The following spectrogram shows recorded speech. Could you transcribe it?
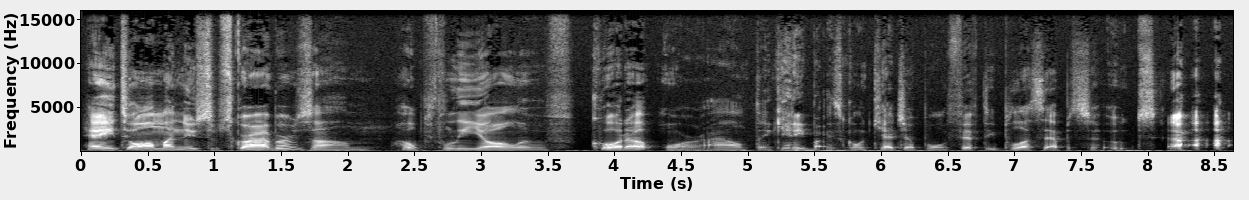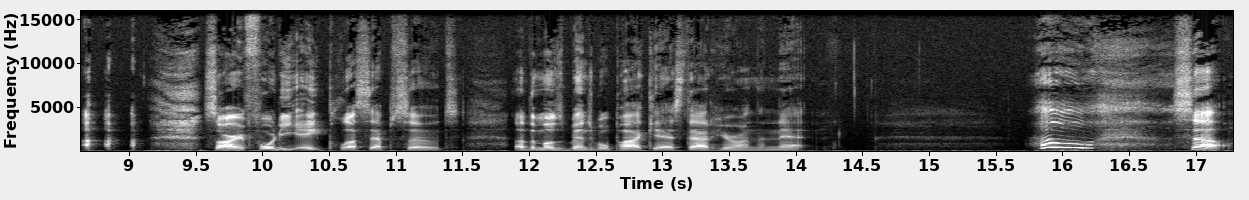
hey to all my new subscribers. Um, hopefully y'all have caught up, or I don't think anybody's going to catch up on 50 plus episodes. Sorry, 48 plus episodes of the most bingeable podcast out here on the net. Oh, so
